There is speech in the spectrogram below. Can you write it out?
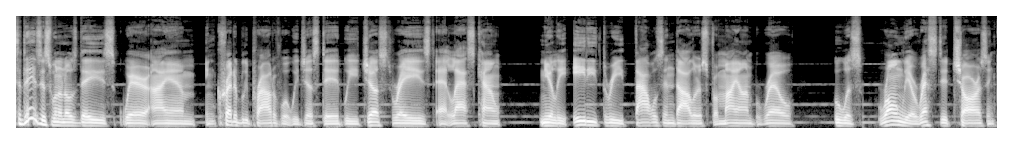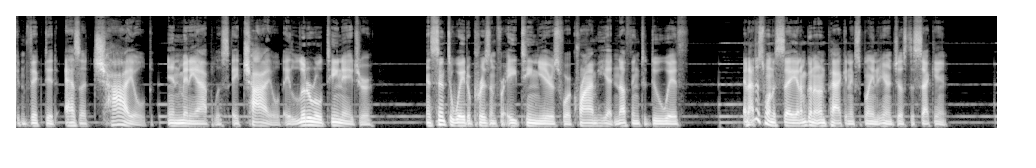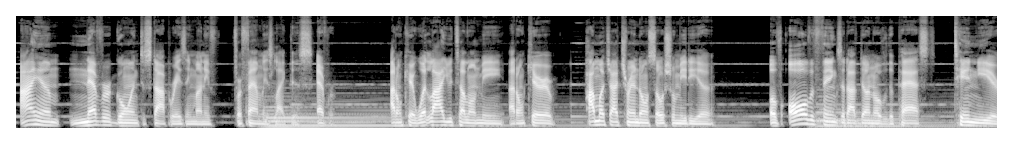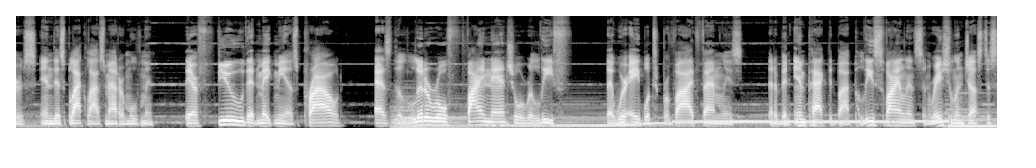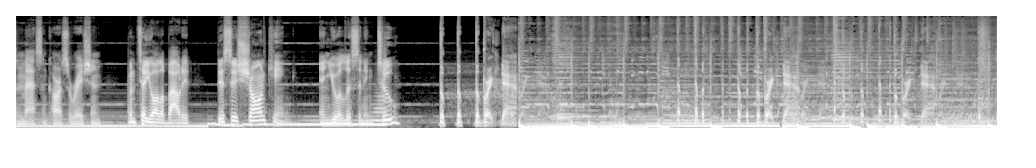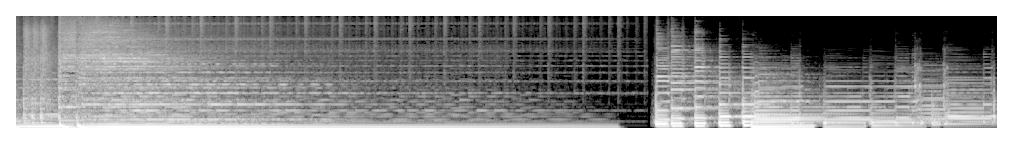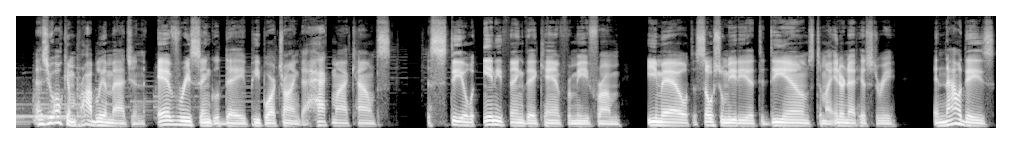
Today is just one of those days where I am incredibly proud of what we just did. We just raised, at last count, nearly $83,000 for Myon Burrell, who was wrongly arrested, charged, and convicted as a child in Minneapolis, a child, a literal teenager, and sent away to prison for 18 years for a crime he had nothing to do with. And I just want to say, and I'm going to unpack and explain it here in just a second I am never going to stop raising money for families like this, ever. I don't care what lie you tell on me. I don't care how much I trend on social media. Of all the things that I've done over the past 10 years in this Black Lives Matter movement, there are few that make me as proud as the literal financial relief that we're able to provide families that have been impacted by police violence and racial injustice and mass incarceration. I'm going to tell you all about it. This is Shaun King, and you are listening to The, the, the breakdown. The, the, the, the breakdown. The, the, the, the breakdown. As you all can probably imagine, every single day people are trying to hack my accounts, to steal anything they can from me from email to social media to DMs to my internet history. And nowadays,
